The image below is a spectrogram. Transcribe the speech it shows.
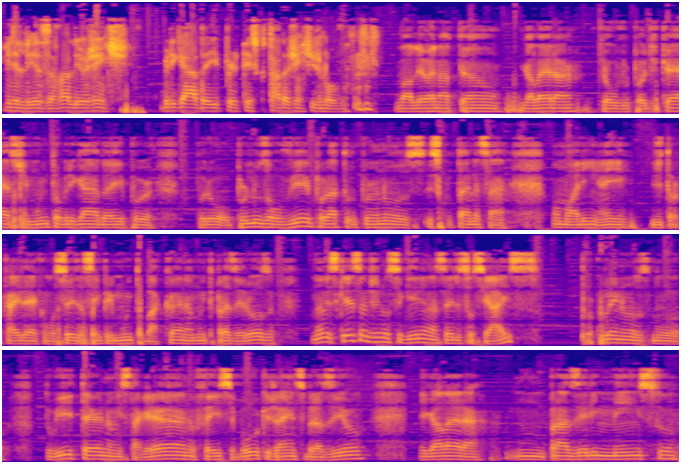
Beleza, valeu, gente. Obrigado aí por ter escutado a gente de novo. Valeu, Renatão. Galera que ouve o podcast, muito obrigado aí por, por, por nos ouvir, por, por nos escutar nessa uma horinha aí de trocar ideia com vocês. É sempre muito bacana, muito prazeroso. Não esqueçam de nos seguirem nas redes sociais. Procurem-nos no Twitter, no Instagram, no Facebook, Giants Brasil. E galera, um prazer imenso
